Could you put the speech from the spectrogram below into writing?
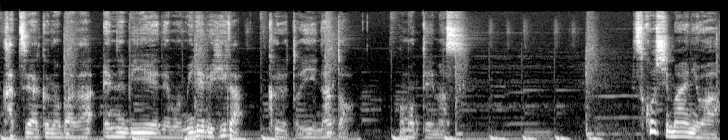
活躍の場が NBA でも見れる日が来るといいなと思っています。少し前には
